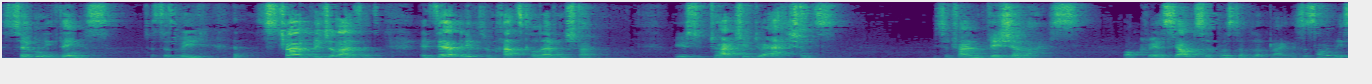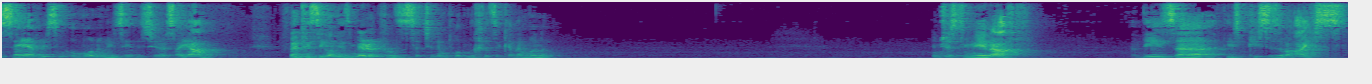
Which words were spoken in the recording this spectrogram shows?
So many things, just as we just try and visualize it. It's there, I believe it's from Chatzkel Levenstein. We used to actually do actions. We used to try and visualize what Kriyas Yamsuf must have looked like. This is something we say every single morning. We say the Shiras Hayam. Focusing on these miracles is such an important chizik and emunah. Interestingly enough, these uh, these pieces of ice,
